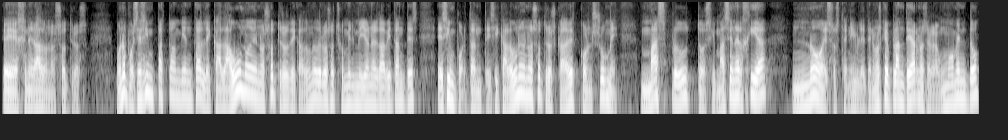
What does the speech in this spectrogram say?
eh, generado nosotros. Bueno, pues ese impacto ambiental de cada uno de nosotros, de cada uno de los 8.000 millones de habitantes, es importante. Si cada uno de nosotros cada vez consume más productos y más energía, no es sostenible. Tenemos que plantearnos en algún momento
